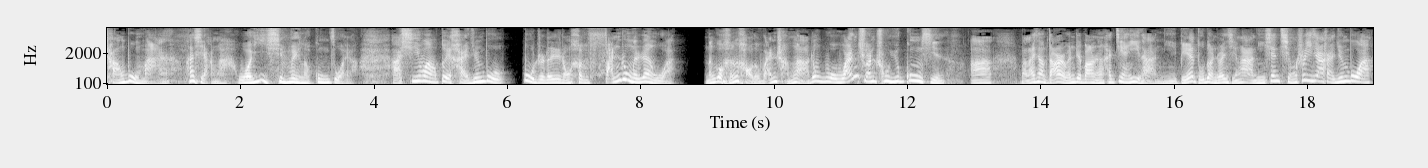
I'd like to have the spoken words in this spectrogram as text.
常不满。他想啊，我一心为了工作呀，啊，希望对海军部布置的这种很繁重的任务啊，能够很好的完成啊。这我完全出于公心啊。本来像达尔文这帮人还建议他，你别独断专行啊，你先请示一下海军部啊，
